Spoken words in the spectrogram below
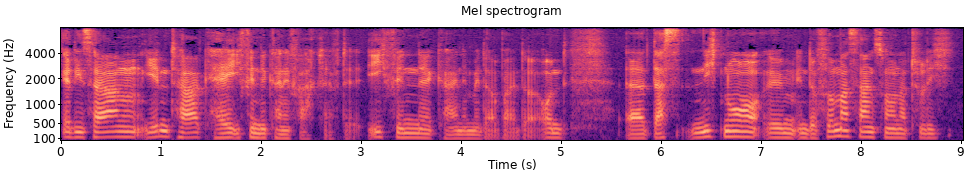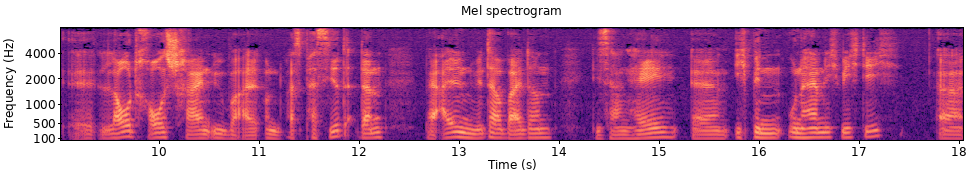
die sagen jeden Tag, hey, ich finde keine Fachkräfte, ich finde keine Mitarbeiter. Und äh, das nicht nur ähm, in der Firma sagen, sondern natürlich äh, laut rausschreien überall. Und was passiert dann bei allen Mitarbeitern? Die sagen, hey, äh, ich bin unheimlich wichtig, äh,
